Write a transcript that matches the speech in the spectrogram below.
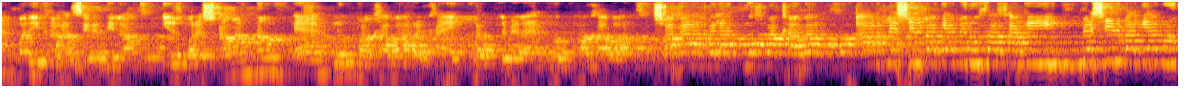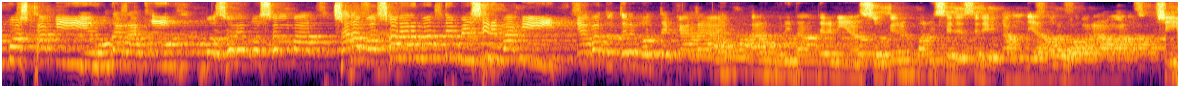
একবারই খানা ছেড়ে দিলাম। এরপরে সামান্য এক লোকমা খাবার খাই, রাত্রিবেলা এক লোকমা খাবার, সকালবেলা এক লোকমা খাবার। আর বেশিরভাগই আমি রোজা থাকি, বেশিরভাগই আমি উপোস থাকি, রোজা রাখি। বছরে মুসলমান, সারা বছরের মধ্যে বেশিরভাগই আবাদতের মধ্যে কাটায় আর মুড়িদানদের নিয়ে চোখের পানি ছেড়ে ছেড়ে কান দিয়ে আমার বাবারা আমার সেই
